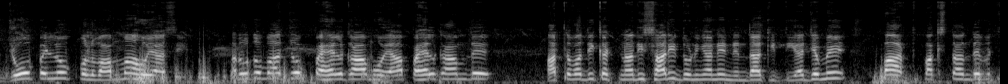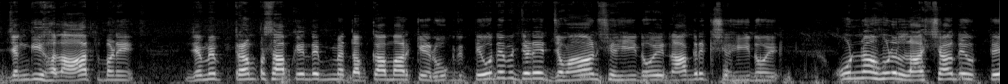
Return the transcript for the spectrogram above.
ਜੋ ਪਹਿਲੋਂ ਪੁਲਵਾਮਾ ਹੋਇਆ ਸੀ, ਔਰ ਉਹ ਤੋਂ ਬਾਅਦ ਜੋ ਪਹਿਲਗਾਮ ਹੋਇਆ, ਪਹਿਲਗਾਮ ਦੇ ਅੱਤਵਾਦੀ ਘਟਨਾ ਦੀ ਸਾਰੀ ਦੁਨੀਆ ਨੇ ਨਿੰਦਾ ਕੀਤੀ ਆ। ਜਿਵੇਂ ਭਾਰਤ ਪਾਕਿਸਤਾਨ ਦੇ ਵਿੱਚ ਜੰਗੀ ਹਾਲਾਤ ਬਣੇ, ਜਿਵੇਂ ਟਰੰਪ ਸਾਹਿਬ ਕਹਿੰਦੇ ਵੀ ਮੈਂ ਦਬਕਾ ਮਾਰ ਕੇ ਰੋਕ ਦਿੱਤੇ, ਉਹਦੇ ਵਿੱਚ ਜਿਹੜੇ ਜਵਾਨ ਸ਼ਹੀਦ ਹੋਏ, ਨਾਗਰਿਕ ਸ਼ਹੀਦ ਹੋਏ, ਉਹਨਾਂ ਹੁਣ ਲਾਸ਼ਾਂ ਦੇ ਉੱਤੇ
